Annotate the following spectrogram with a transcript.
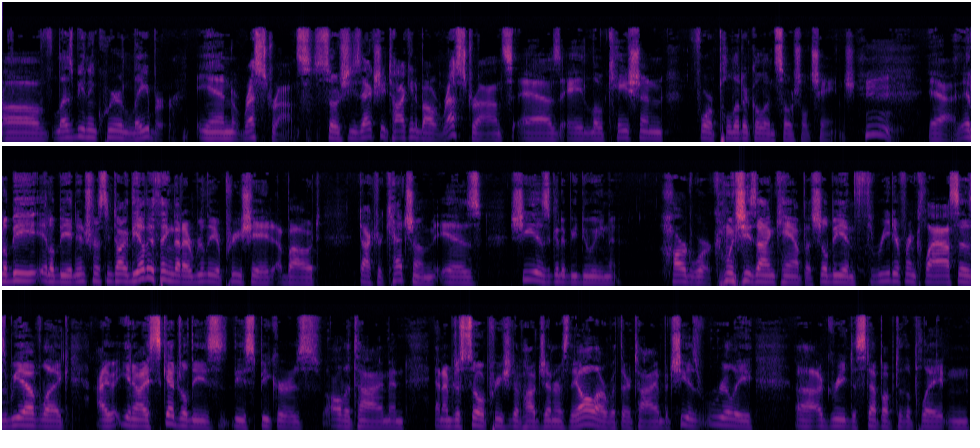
of lesbian and queer labor in restaurants. So she's actually talking about restaurants as a location for political and social change. Yeah, it'll be it'll be an interesting talk. The other thing that I really appreciate about Dr. Ketchum is she is going to be doing hard work when she's on campus. She'll be in three different classes. We have like I you know I schedule these these speakers all the time, and and I'm just so appreciative how generous they all are with their time. But she has really uh, agreed to step up to the plate and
